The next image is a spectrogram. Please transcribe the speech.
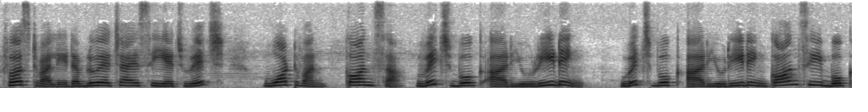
फ़र्स्ट वाले W H I C H which what one कौन सा? Which book are you reading which book are you reading कौन सी बुक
